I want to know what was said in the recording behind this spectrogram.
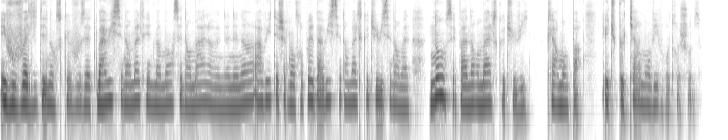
et vous validez dans ce que vous êtes. «Bah oui, c'est normal, tu es une maman, c'est normal, heu, nin Ah oui, tu es chef d'entreprise, bah oui, c'est normal ce que tu vis, c'est normal». Non, c'est pas normal ce que tu vis, clairement pas et tu peux carrément vivre autre chose.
